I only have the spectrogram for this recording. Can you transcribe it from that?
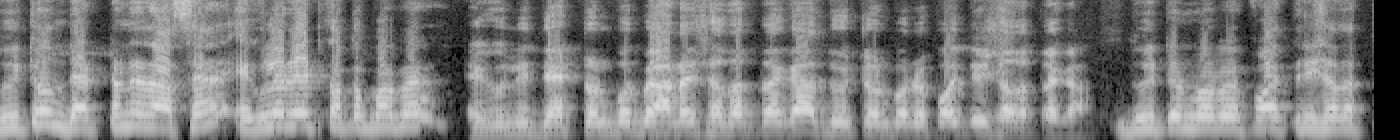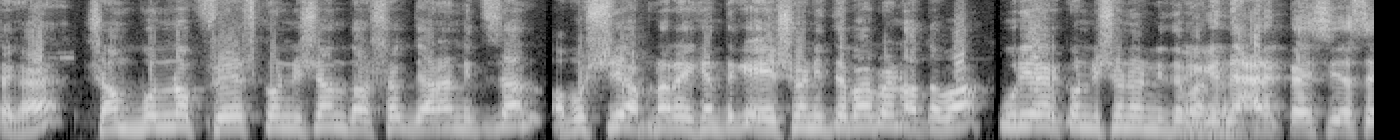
দুই টন দেড় টনের আছে। এগুলো রেট কত পড়বে? এগুলি দেড় টন পড়বে আঠাইশ হাজার টাকা দুই টন পড়বে পঁয়ত্রিশ হাজার টাকা। দুই টন পড়বে পঁয়ত্রিশ হাজার টাকা। সম্পূর্ণ ফ্রেশ কন্ডিশন দর্শক যারা নিতে চান অবশ্যই আপনারা এখান থেকে এসে নিতে পারবেন অথবা কুরিয়ার কন্ডিশনও নিতে পারবেন। আরেকটা এসি আছে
